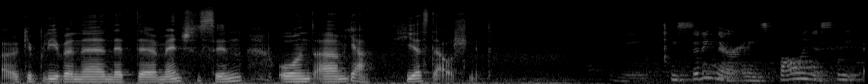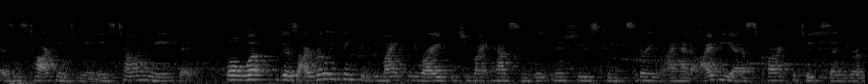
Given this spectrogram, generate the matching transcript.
äh, gebliebene, nette Menschen sind. Und ähm, ja, hier ist der Ausschnitt. He's sitting there and he's falling asleep as he's talking to me, and he's telling me that, well, what he goes, I really think that you might be right that you might have some gluten issues, considering I had IBS, chronic fatigue syndrome,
